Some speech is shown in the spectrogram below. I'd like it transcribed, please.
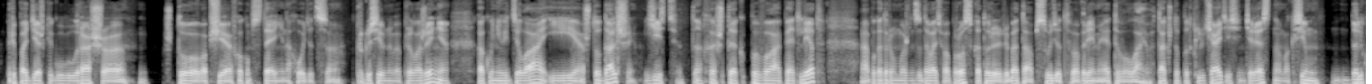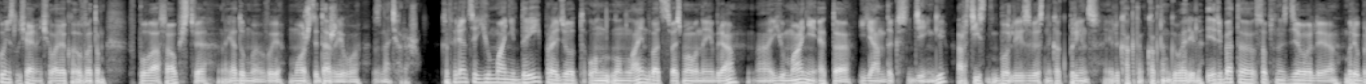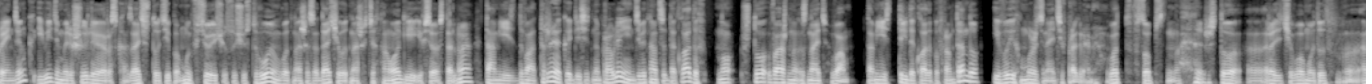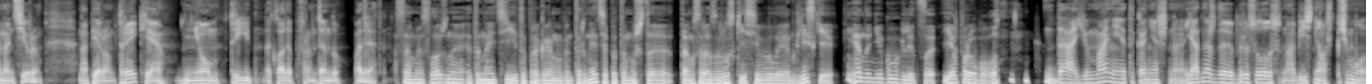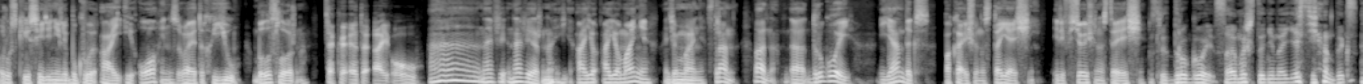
при поддержке Google Russia что вообще в каком состоянии находится прогрессивное приложение, как у них дела и что дальше. Есть хэштег PWA 5 лет, а, по которому можно задавать вопросы, которые ребята обсудят во время этого лайва. Так что подключайтесь, интересно. Максим далеко не случайный человек в этом в PWA сообществе. Я думаю, вы можете даже его знать хорошо. Конференция Юмани Day пройдет он, онлайн 28 ноября. Юмани — это Яндекс Деньги, артист более известный как Принц, или как там, как там говорили. И ребята, собственно, сделали ребрендинг и, видимо, решили рассказать, что, типа, мы все еще существуем, вот наши задачи, вот наши технологии и все остальное. Там есть два трека, 10 направлений, 19 докладов, но что важно знать вам? Там есть три доклада по фронтенду, и вы их можете найти в программе. Вот, собственно, что, э, ради чего мы тут э, анонсируем. На первом треке днем три доклада по фронтенду подряд. Самое сложное — это найти эту программу в интернете, потому что там сразу русские символы и английские, и оно не гуглится. Я пробовал. Да, Юмани это, конечно... Я однажды Брюсу Лоусону объяснял, что почему русские соединили буквы I и O и называют их Ю. Было сложно. Так это I.O. А, нав- наверное. Айомани? Айомани. Странно. Ладно, другой Яндекс, пока еще настоящий, или все еще настоящий? После другой, самый что ни на есть Яндекс.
